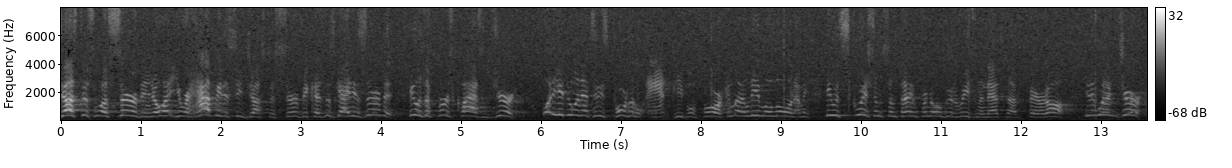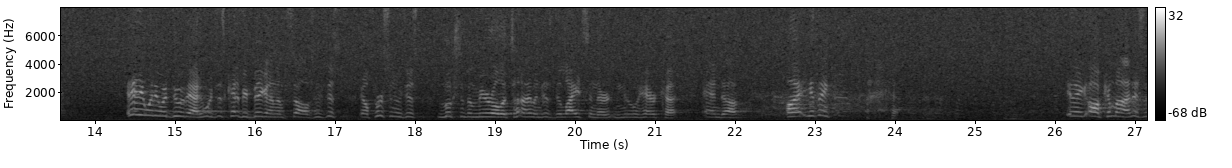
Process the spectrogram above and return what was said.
justice was served. And you know what? You were happy to see justice served because this guy deserved it. He was a first class jerk. What are you doing that to these poor little ant people for? Come on, leave them alone. I mean, he would squish them sometime for no good reason, and that's not fair at all. You think, what a jerk. And anyone who would do that, who would just kind of be big on themselves, who's just, you know, a person who just looks in the mirror all the time and just delights in their new haircut. And uh, uh, you think, you think, oh, come on, this, is,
